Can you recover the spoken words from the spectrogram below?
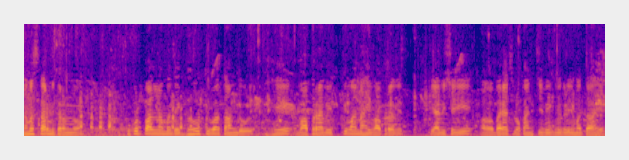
नमस्कार मित्रांनो. कुक्कुटपालनामध्ये गहू किंवा तांदूळ हे वापरावेत किंवा नाही वापरावेत याविषयी बऱ्याच लोकांची वेगवेगळी मतं आहेत.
